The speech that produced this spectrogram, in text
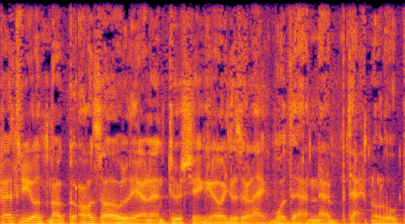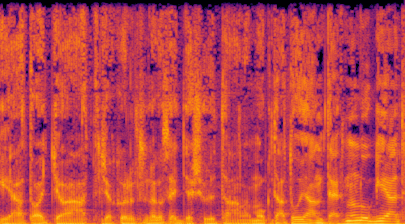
Patriotnak az a jelentősége, hogy ez a legmodernebb technológiát adja át gyakorlatilag az Egyesült Államok. Tehát olyan technológiát,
